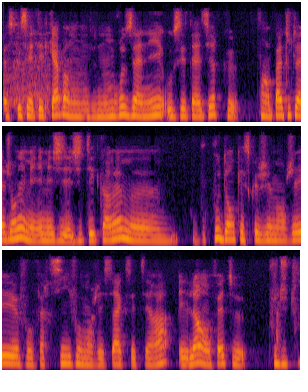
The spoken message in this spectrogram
Parce que ça a été le cas pendant de nombreuses années où c'est-à-dire que, enfin, pas toute la journée, mais, mais j'étais quand même euh, beaucoup dans qu'est-ce que je vais manger, faut faire ci, faut manger ça, etc. Et là, en fait, euh, plus du tout.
